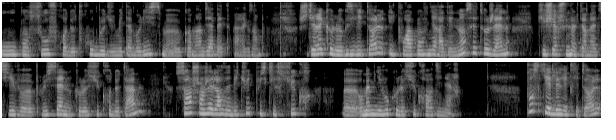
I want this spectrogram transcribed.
ou qu'on souffre de troubles du métabolisme euh, comme un diabète par exemple. Je dirais que le xylitol, il pourra convenir à des non-cétogènes qui cherchent une alternative euh, plus saine que le sucre de table, sans changer leurs habitudes puisqu'ils sucrent euh, au même niveau que le sucre ordinaire. Pour ce qui est de l'érythritol,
